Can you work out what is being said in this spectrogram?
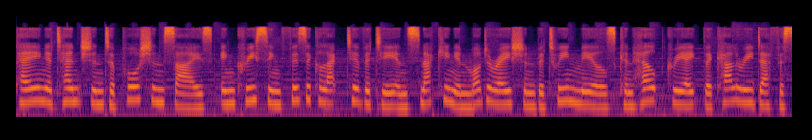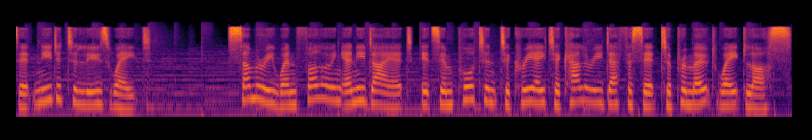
Paying attention to portion size, increasing physical activity, and snacking in moderation between meals can help create the calorie deficit needed to lose weight. Summary When following any diet, it's important to create a calorie deficit to promote weight loss.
